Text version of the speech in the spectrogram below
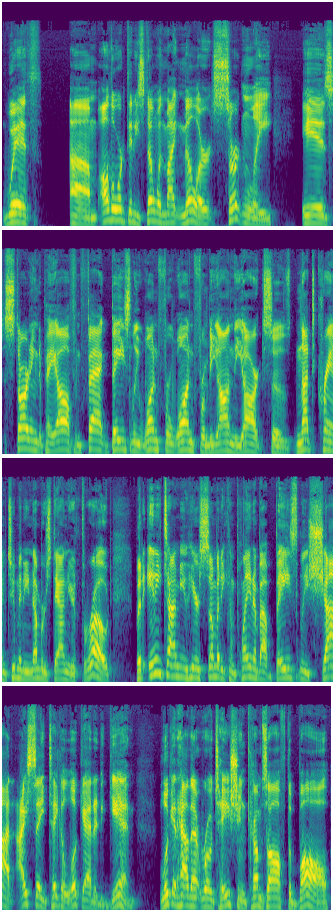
with um, all the work that he's done with Mike Miller certainly is starting to pay off. In fact, Bazley one for one from beyond the arc. So not to cram too many numbers down your throat, but anytime you hear somebody complain about Bazley's shot, I say take a look at it again. Look at how that rotation comes off the ball.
